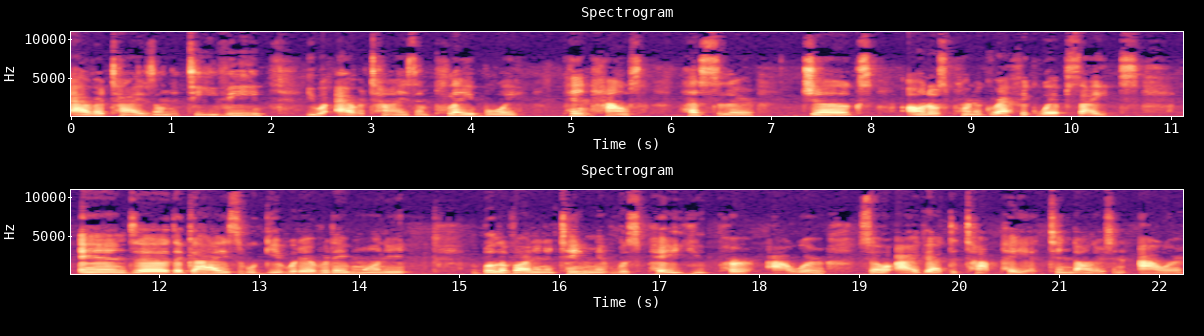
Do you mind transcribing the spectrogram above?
advertise on the TV, you would advertise in Playboy, Penthouse, Hustler, Jugs, all those pornographic websites, and uh, the guys would get whatever they wanted. Boulevard Entertainment was pay you per hour, so I got the top pay at ten dollars an hour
